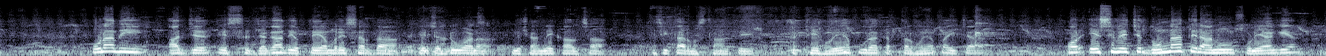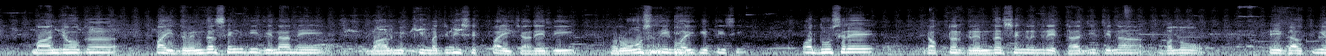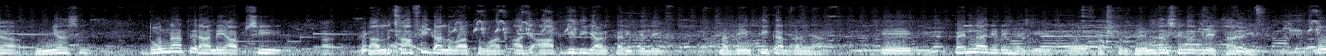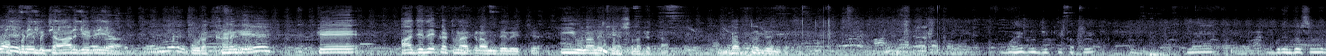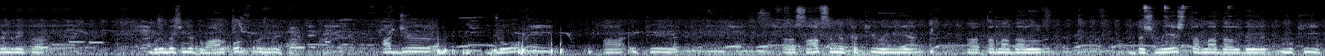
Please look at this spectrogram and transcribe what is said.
ਉਹਨਾਂ ਦੀ ਅੱਜ ਇਸ ਜਗ੍ਹਾ ਦੇ ਉੱਤੇ ਅੰਮ੍ਰਿਤਸਰ ਦਾ ਇਹ ਜੱਡੂਆਣਾ ਨਿਸ਼ਾਨੇ ਖਾਲਸਾ, ਅਸੀਂ ਧਰਮ ਸਥਾਨ ਤੇ ਇਕੱਠੇ ਹੋਏ ਆ ਪੂਰਾ ਇਕੱਤਰ ਹੋਇਆ ਭਾਈਚਾਰਾ। ਔਰ ਇਸ ਵਿੱਚ ਦੋਨਾਂ ਧਿਰਾਂ ਨੂੰ ਸੁਣਿਆ ਗਿਆ। ਮਾਨਯੋਗ ਭਾਈ ਦਵਿੰਦਰ ਸਿੰਘ ਜੀ, ਜਿਨ੍ਹਾਂ ਨੇ ਵਾਲਮੀਕੀ ਮਜਬੀ ਸਿੱਖ ਭਾਈਚਾਰੇ ਦੀ ਰੋਸ ਦੀ ਅਗਵਾਈ ਕੀਤੀ ਸੀ। ਔਰ ਦੂਸਰੇ ਡਾਕਟਰ ਗੁਰਿੰਦਰ ਸਿੰਘ ਰੰਗਰੇਟਾ ਜੀ, ਜਿਨ੍ਹਾਂ ਵੱਲੋਂ ਇਹ ਗਲਤੀਆਂ ਹੋਈਆਂ ਸੀ। ਦੋਨਾਂ ਧਿਰਾਂ ਨੇ ਆਪਸੀ ਗੱਲ, ਕਾਫੀ ਗੱਲਬਾਤ ਤੋਂ ਬਾਅਦ ਅੱਜ ਆਪ ਜੀ ਦੀ ਜਾਣਕਾਰੀ ਦੇ ਲਈ ਮੈਂ ਬੇਨਤੀ ਕਰਦਾ ਹਾਂ ਕਿ ਪਹਿਲਾਂ ਜਿਹੜੇ ਹੈਗੇ ਉਹ ਡਾਕਟਰ ਗੁਰਿੰਦਰ ਸਿੰਘ ਰੰਗਰੇਟਾ ਜੀ, ਉਹ ਆਪਣੇ ਵਿਚਾਰ ਜਿਹੜੇ ਆ, ਉਹ ਰੱਖਣਗੇ ਕਿ ਅੱਜ ਦੇ ਘਟਨਾਕ੍ਰਮ ਦੇ ਵਿੱਚ ਕੀ ਉਹਨਾਂ ਨੇ ਫੈਸਲਾ ਦਿੱਤਾ? ਡਾਕਟਰ ਗੁਰਿੰਦਰ ਵਾਹਿਗੁਰੂ ਜੀ ਕੀ ਫਤਿਹ। ਮੈਂ ਗੁਰਿੰਦਰ ਸਿੰਘ ਰੰਗਰੇਟਾ ਗੁਰਿੰਦਰ ਸਿੰਘ ਅਟਵਾਲ ਉਰਫ ਰੰਗਰੇਟਾ ਅੱਜ ਜੋ ਵੀ ਇੱਥੇ ਸਾਧ ਸੰਗਤ ਇਕੱਠੀ ਹੋਈ ਹੈ ਆ, ਤਰਨਾ ਦਲ ਦਸ਼ਮੇਸ਼ ਤਰਨਾ ਦਲ ਦੇ ਮੁਖੀ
